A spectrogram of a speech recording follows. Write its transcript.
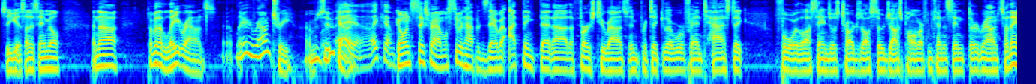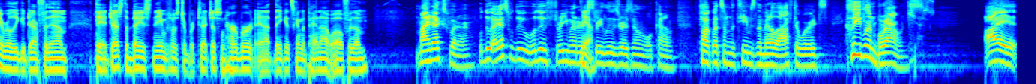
So you get Asante Samuel, and uh, talk about the late rounds, Larry Rountree, our Mizzou guy. Hey, I like him. Going sixth round, we'll see what happens there. But I think that uh, the first two rounds in particular were fantastic for the Los Angeles Chargers. Also, Josh Palmer from Tennessee in the third round. So I think a really good draft for them. They addressed the biggest need, which was to protect Justin Herbert, and I think it's going to pan out well for them. My next winner. We'll do. I guess we'll do. We'll do three winners, Yeah. three losers, and we'll kind of talk about some of the teams in the middle afterwards. Cleveland Browns. I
